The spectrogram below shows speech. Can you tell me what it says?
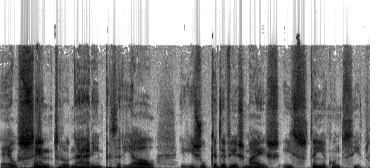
é o centro na área empresarial e julgo que cada vez mais isso tem acontecido.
